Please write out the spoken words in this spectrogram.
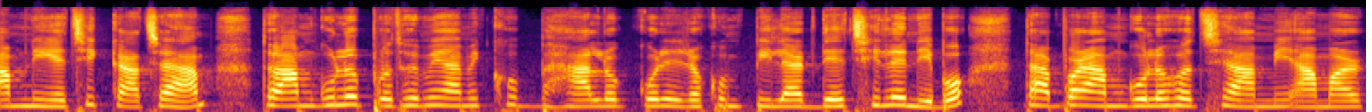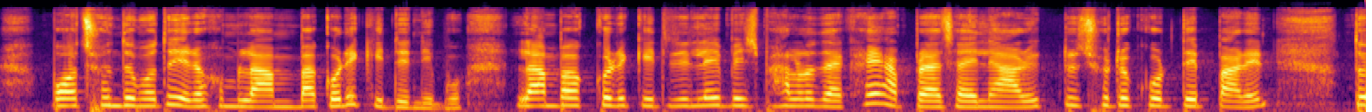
আম নিয়েছি, কাঁচা আম। তো আমগুলো প্রথমে আমি খুব ভালো করে এরকম পিলার দিয়ে ছিলে নেব, তারপর আমগুলো হচ্ছে আমি আমার পছন্দ মতো এরকম লম্বা করে কেটে নেব। লম্বা করে কেটে নিলে বেশ ভালো দেখায়, আপনারা চাইলে আরও একটু ছোট করতে পারেন। তো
